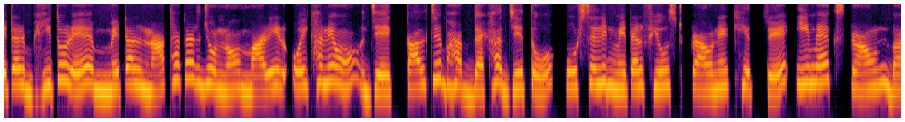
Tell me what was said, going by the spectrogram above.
এটার ভিতরে মেটাল না থাকার জন্য মারির ওইখানেও যে কালচে ভাব দেখা যেত পোর্সেলিন মেটাল ফিউজড ক্রাউনের ক্ষেত্রে ইম্যাক্স ক্রাউন বা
